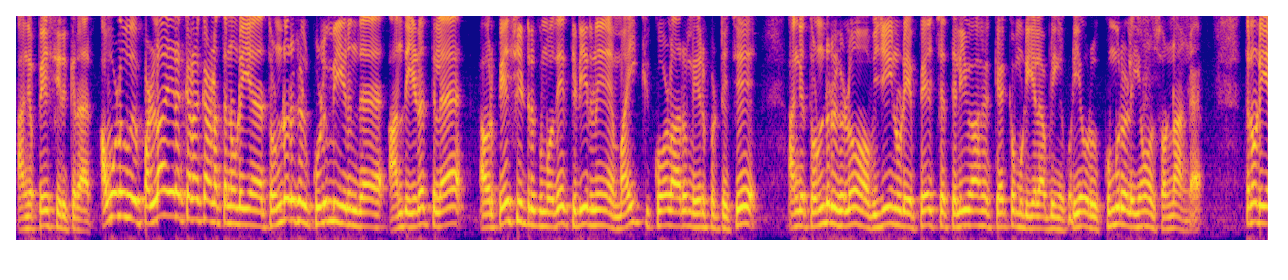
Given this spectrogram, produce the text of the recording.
அங்கே பேசியிருக்கிறார். அவ்வளவு பல்லாயிரக்கணக்கான தன்னுடைய தொண்டர்கள் குழும்பி இருந்த அந்த இடத்துல அவர் பேசிகிட்டு இருக்கும்போதே திடீர்னு மைக் கோளாறும் ஏற்பட்டுச்சு. அங்கே தொண்டர்களும் விஜயனுடைய பேச்சை தெளிவாக கேட்க முடியலை அப்படிங்கக்கூடிய ஒரு குமுறலையும் சொன்னாங்க. தன்னுடைய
